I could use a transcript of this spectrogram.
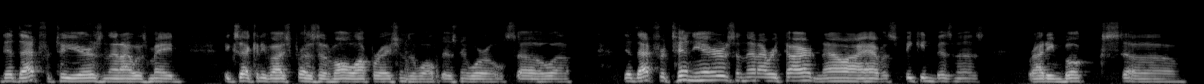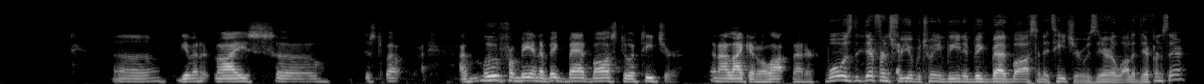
Did that for two years, and then I was made executive vice president of all operations at Walt Disney World. So uh, did that for 10 years and then I retired. Now I have a speaking business, writing books, uh, uh, giving advice, uh, just about. I've moved from being a big bad boss to a teacher, and I like it a lot better. What was the difference for you between being a big bad boss and a teacher? Was there a lot of difference there?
